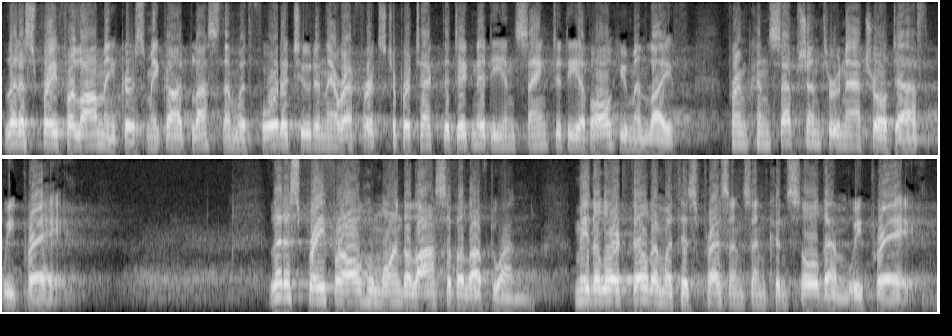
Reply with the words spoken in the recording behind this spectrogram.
Let us pray for lawmakers. May God bless them with fortitude in their efforts to protect the dignity and sanctity of all human life. From conception through natural death, we pray. Let us pray for all who mourn the loss of a loved one. May the Lord fill them with his presence and console them, we pray.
